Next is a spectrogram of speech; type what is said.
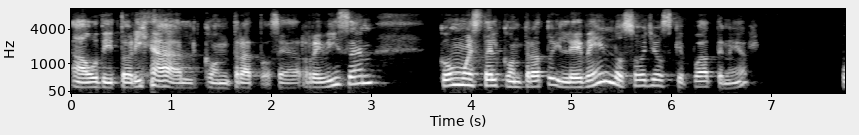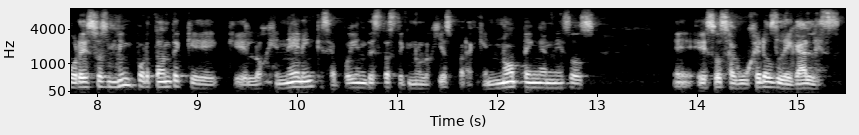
auditoría al contrato, o sea, revisan cómo está el contrato y le ven los hoyos que pueda tener. Por eso es muy importante que, que lo generen, que se apoyen de estas tecnologías para que no tengan esos, eh, esos agujeros legales.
